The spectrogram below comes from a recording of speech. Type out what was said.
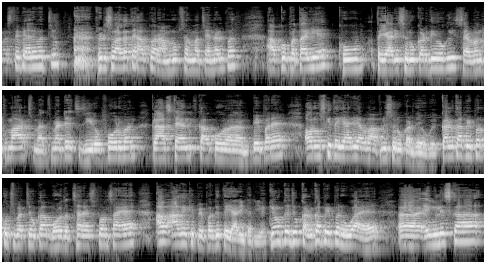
नमस्ते प्यारे बच्चों। फिर स्वागत है आपका रामरूप शर्मा चैनल पर। आपको पता ही है, खूब तैयारी शुरू कर दी होगी। Seventh March, mathematics, zero four one, class tenth का पेपर है, और उसकी तैयारी अब आपने शुरू कर दी होगी। कल का पेपर कुछ बच्चों का बहुत अच्छा रेस्पॉन्स आया है। अब आगे के पेपर की तैयारी करिए, क्योंकि जो कल का पेपर हुआ है इंग्लिश का,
